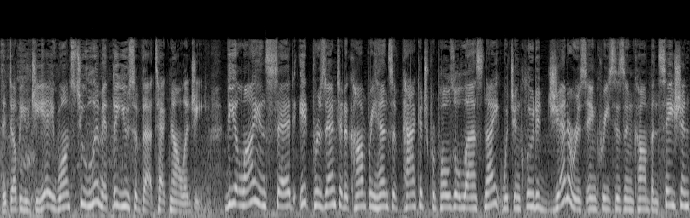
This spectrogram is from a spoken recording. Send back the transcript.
The WGA wants to limit the use of that technology. The alliance said it presented a comprehensive package proposal last night, which included generous increases in compensation,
